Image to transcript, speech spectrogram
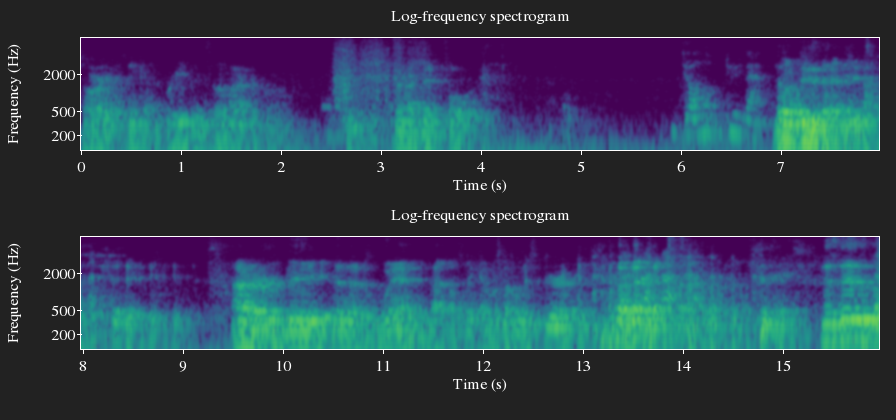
Sorry, I think I breathed into the microphone when I bent forward. Don't do that. Don't do that. I heard a big uh, wind. I think that was the Holy Spirit. this is the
